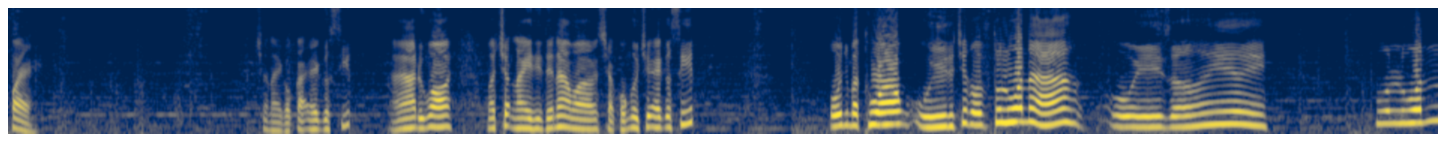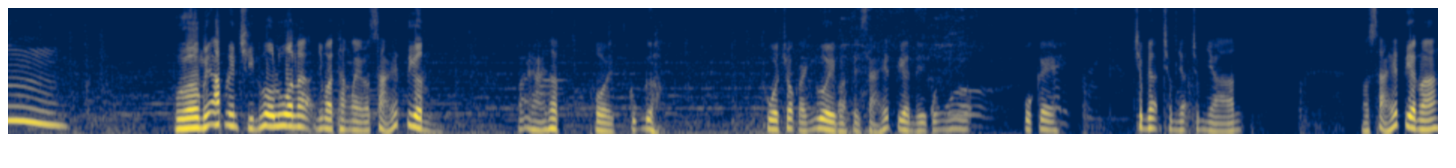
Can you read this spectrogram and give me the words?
Khỏe. Trận này có cả Exit À đúng rồi. Mà trận này thì thế nào mà chả có người chơi Exit Ôi, nhưng mà thua không? Ui, thì chết rồi, thua luôn à? Ôi giời ơi. Thua luôn. Vừa mới up lên 9 thua luôn ạ, Nhưng mà thằng này nó xả hết tiền. Vãi đái thật. Thôi, cũng được. Thua cho cái người mà phải xả hết tiền thì cũng ờ, ok. Chấp nhận chấp nhận chấp nhận. Nó xả hết tiền mà.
